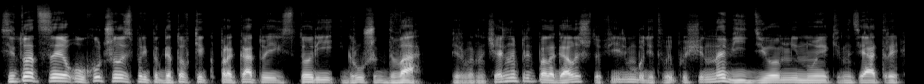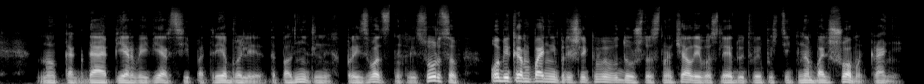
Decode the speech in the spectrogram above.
Ситуация ухудшилась при подготовке к прокату истории «Игрушек 2». Первоначально предполагалось, что фильм будет выпущен на видео, минуя кинотеатры, но когда первые версии потребовали дополнительных производственных ресурсов, обе компании пришли к выводу, что сначала его следует выпустить на большом экране.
